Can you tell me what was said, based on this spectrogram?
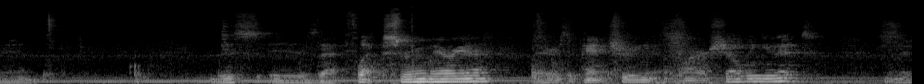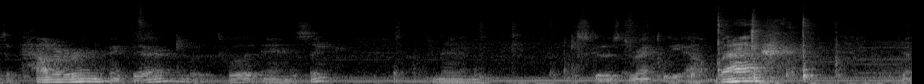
And this is that flex room area. There's a pantry and a wire shelving unit. And there's a powder room right there with a toilet and a sink. And then this goes directly out back. Got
